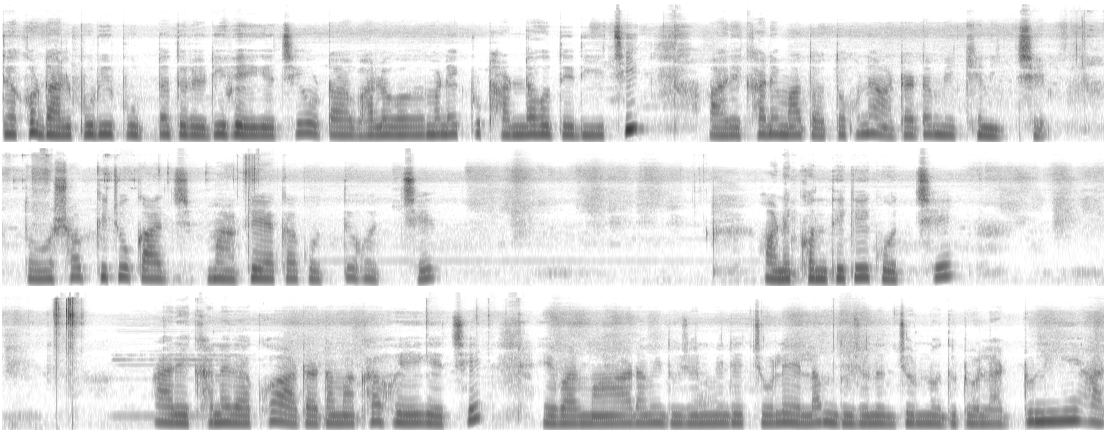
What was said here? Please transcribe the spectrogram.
দেখো ডালপুরির পুরটা তো রেডি হয়ে গেছে। ওটা ভালোভাবে মানে একটু ঠান্ডা হতে দিয়েছি। আর এখানে মা ততক্ষণে আটাটা মেখে নিচ্ছে। তো সব কিছু কাজ মাকে একা করতে হচ্ছে। অনেকক্ষণ থেকেই করছে। আর এখানে দেখো আটাটা মাখা হয়ে গেছে। এবার মা আর আমি দুজন মিলে চলে এলাম। দুজনের জন্য দুটো লাড্ডু নিয়ে আর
